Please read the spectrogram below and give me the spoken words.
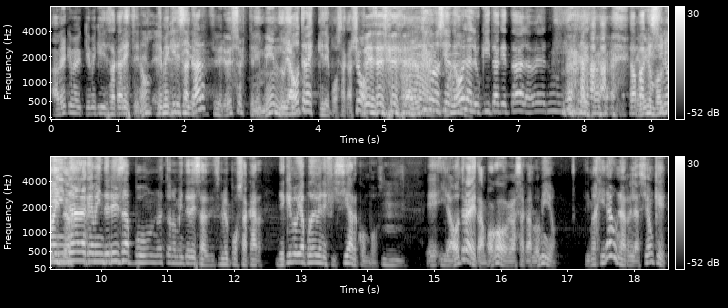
a ver qué me, qué me quiere sacar este, ¿no? ¿Qué me quiere sacar? Pero eso es Y- tremendo. Y la otra es que le puedo sacar yo. Lo estoy conociendo. Hola, Luquita, ¿qué tal? A ver, no capaz que si no hay nada que me interesa, pum, esto no me interesa, le puedo sacar. ¿De qué me voy a poder beneficiar con vos? Mm. Eh, y la otra es tampoco me va a sacar lo mío. ¿Te imaginas una relación que,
